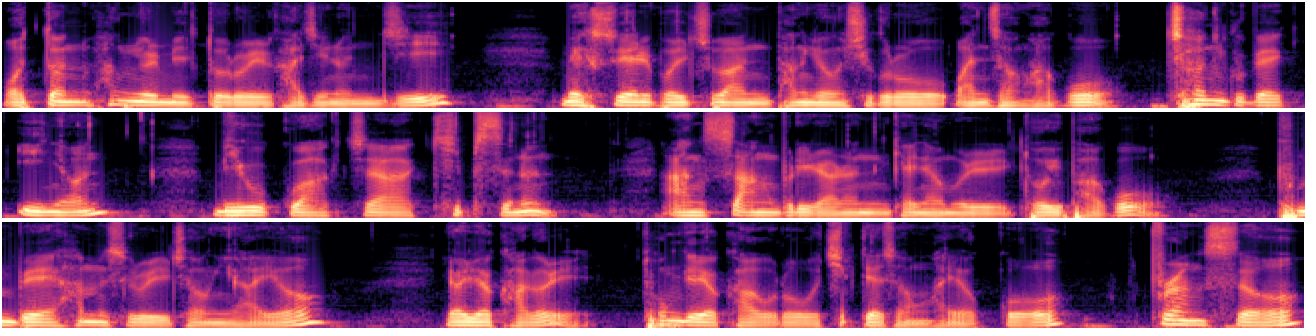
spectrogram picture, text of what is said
어떤 확률 밀도를 가지는지 맥스웰 볼츠만 방정식으로 완성하고 1902년 미국 과학자 깁스는 앙쌍블이라는 개념을 도입하고 분배 함수를 정의하여 연력학을 통계역학으로 집대성하였고 프랑스어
